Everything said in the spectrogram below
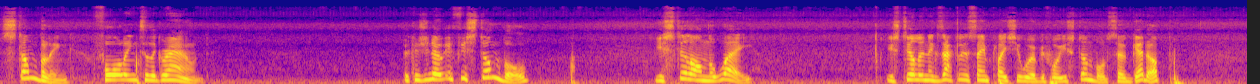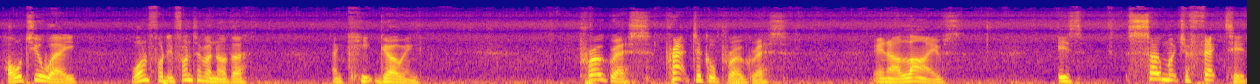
stumbling, falling to the ground. Because you know, if you stumble, you're still on the way. You're still in exactly the same place you were before you stumbled. So get up, hold to your way, one foot in front of another, and keep going. Progress, practical progress in our lives is so much affected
